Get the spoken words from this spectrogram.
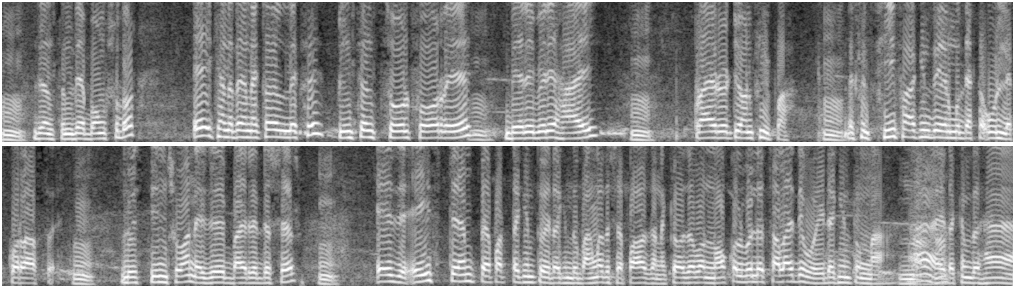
হুম। জেনসেন দে বংশধর। এইখানে দেখেন একটা লেখছে princess soul for a very very high priority on FIFA দেখছেন ফিফা কিন্তু এর মধ্যে একটা উল্লেখ করা আছে। লুইস তিনশো এই যে বাইরের দেশের। এই যে এই স্ট্যাম্প পেপারটা কিন্তু এটা কিন্তু বাংলাদেশে পাওয়া যায় না। কেউ যাবার নকল বলে চালাই দেবো এটা কিন্তু না। হ্যাঁ এটা কিন্তু হ্যাঁ।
